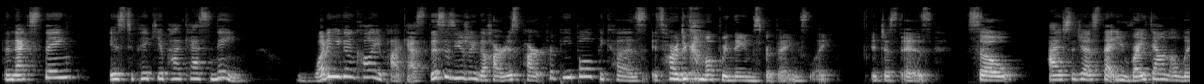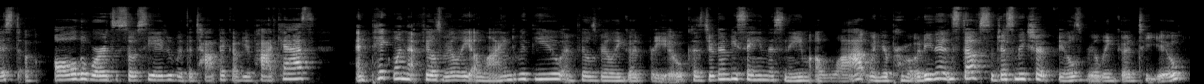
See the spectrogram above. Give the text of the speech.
The next thing is to pick your podcast name. What are you going to call your podcast? This is usually the hardest part for people because it's hard to come up with names for things. Like, it just is. So, I suggest that you write down a list of all the words associated with the topic of your podcast and pick one that feels really aligned with you and feels really good for you because you're going to be saying this name a lot when you're promoting it and stuff. So just make sure it feels really good to you.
